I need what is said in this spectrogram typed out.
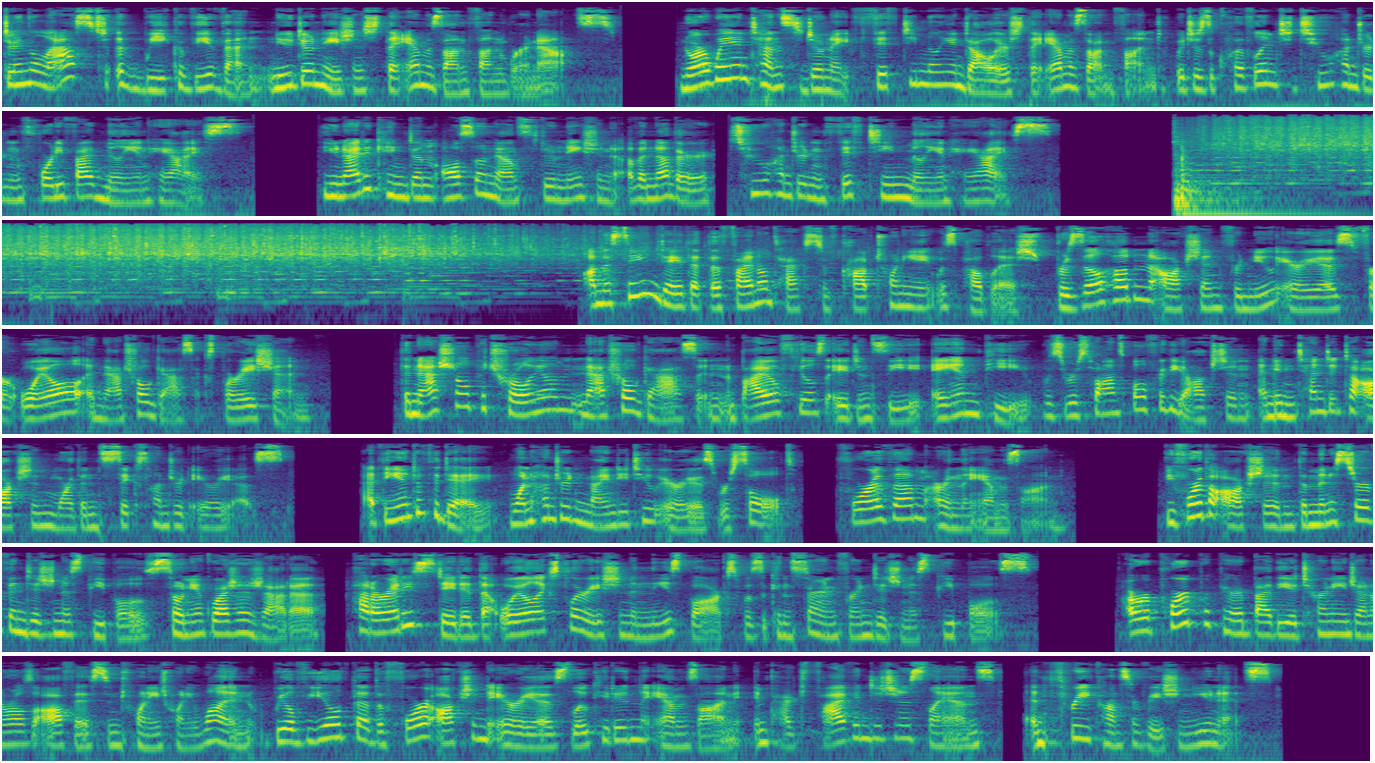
During the last week of the event, new donations to the Amazon Fund were announced. Norway intends to donate $50 million to the Amazon Fund, which is equivalent to 245 million reais. The United Kingdom also announced the donation of another 215 million reais. On the same day that the final text of COP28 was published, Brazil held an auction for new areas for oil and natural gas exploration. The National Petroleum, Natural Gas, and Biofuels Agency, ANP, was responsible for the auction and intended to auction more than 600 areas. At the end of the day, 192 areas were sold. Four of them are in the Amazon. Before the auction, the Minister of Indigenous Peoples, Sonia Guajajara, had already stated that oil exploration in these blocks was a concern for Indigenous peoples. A report prepared by the Attorney General's office in 2021 revealed that the four auctioned areas located in the Amazon impact five Indigenous lands and three conservation units.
